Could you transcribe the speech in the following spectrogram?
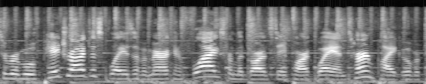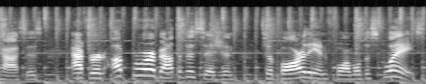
to remove patriotic displays of American flags from the Garden State Parkway and Turnpike overpasses after an uproar about the decision to bar the informal displays.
